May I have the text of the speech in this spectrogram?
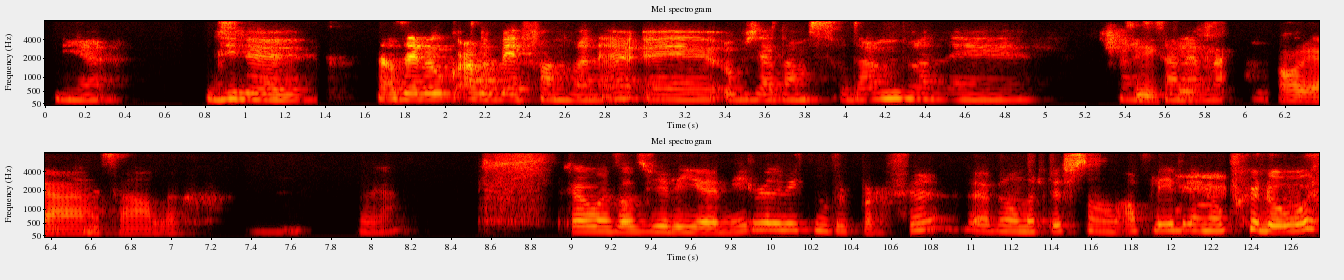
ja. Die, eh, daar zijn we ook allebei van van, hè. Eh, op Zuid Amsterdam van, eh Zeker. Salama. Oh ja, zalig. Ja. Trouwens, als jullie eh, meer willen weten over parfum, we hebben ondertussen al een aflevering opgenomen,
